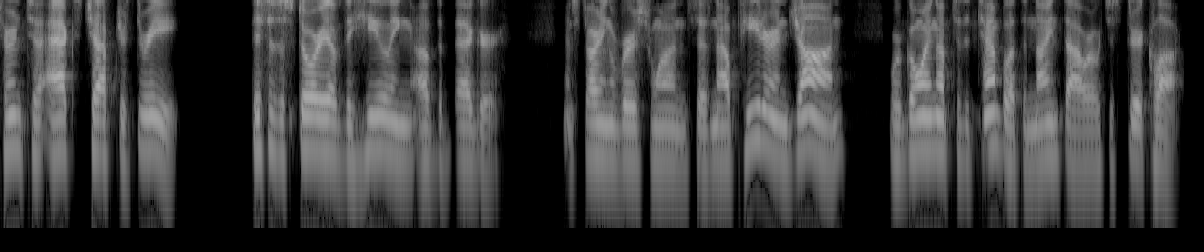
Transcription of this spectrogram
turn to Acts chapter 3. This is a story of the healing of the beggar. And starting in verse 1 says, Now Peter and John were going up to the temple at the ninth hour, which is 3 o'clock,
